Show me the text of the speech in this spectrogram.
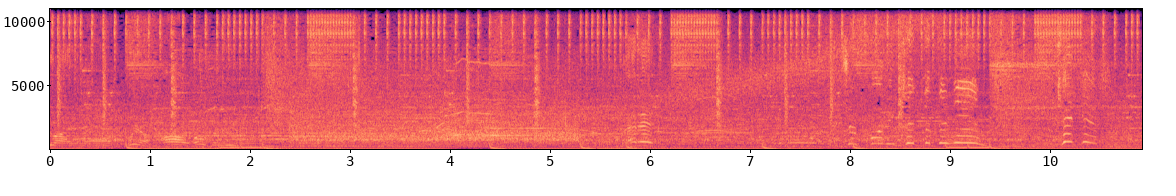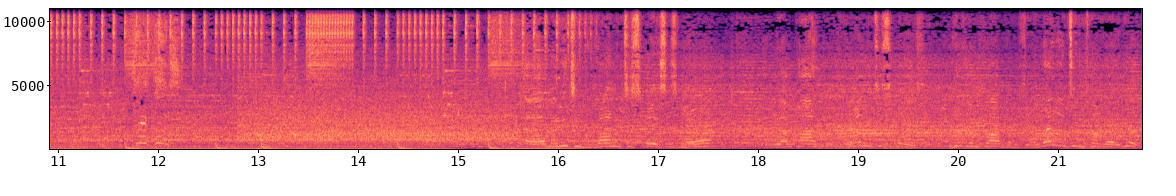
You, Iron Man. We are all over you. Edit. Kick the thing in! Kick it! Kick it! Um, we need to run into spaces more. We are part run into space, give them problems. And running into is not very good.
